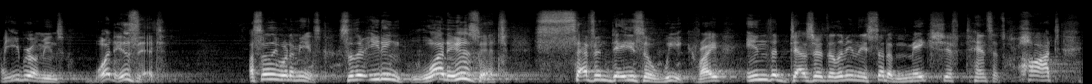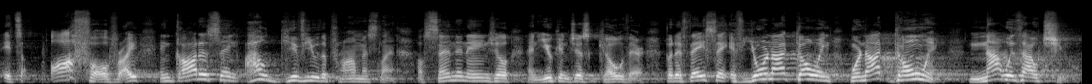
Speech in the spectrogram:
In Hebrew, it means, What is it? That's really what it means. So they're eating, what is it? Seven days a week, right? In the desert. They're living in these sort of makeshift tents. It's hot. It's awful, right? And God is saying, I'll give you the promised land. I'll send an angel and you can just go there. But if they say, if you're not going, we're not going, not without you.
